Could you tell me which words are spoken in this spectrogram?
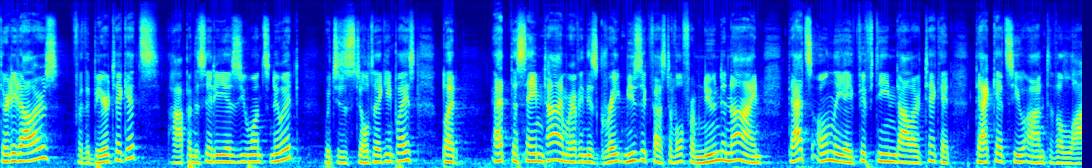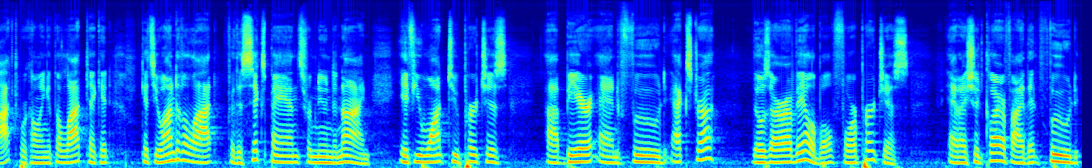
thirty dollars for the beer tickets, Hop in the City as you once knew it, which is still taking place, but. At the same time, we're having this great music festival from noon to nine. That's only a $15 ticket. That gets you onto the lot. We're calling it the lot ticket. Gets you onto the lot for the six bands from noon to nine. If you want to purchase uh, beer and food extra, those are available for purchase. And I should clarify that food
